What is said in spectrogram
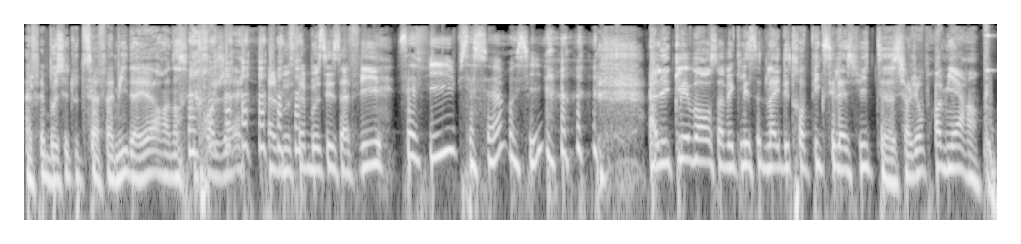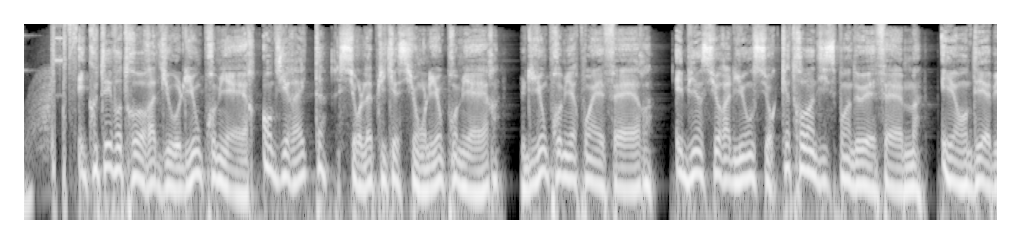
elle fait bosser toute sa famille d'ailleurs dans ses projets. elle fait bosser sa fille. Sa fille, puis sa sœur aussi. Allez, Clémence avec les Sunlight des Tropiques, c'est la suite euh, sur Lyon Première. Écoutez votre radio Lyon Première en direct sur l'application Lyon Première, lyonpremière.fr et bien sûr à Lyon sur 90.2 FM et en DAB+.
